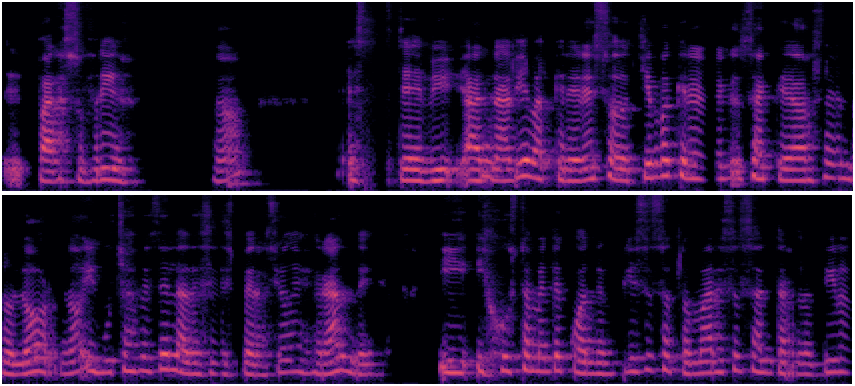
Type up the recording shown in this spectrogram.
eh, para sufrir, ¿no? Este, a nadie va a querer eso. ¿Quién va a querer o sea, quedarse en dolor, ¿no? Y muchas veces la desesperación es grande. Y, y justamente cuando empiezas a tomar esas alternativas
